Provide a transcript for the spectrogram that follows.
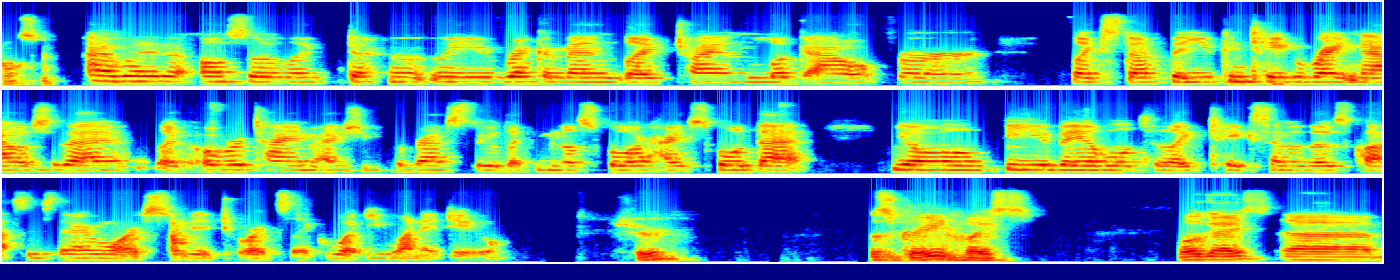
awesome. I would also like definitely recommend like try and look out for like stuff that you can take right now so that like over time as you progress through like middle school or high school that you'll be available to like take some of those classes that are more suited towards like what you want to do. Sure. That's great advice. Well, guys, uh,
